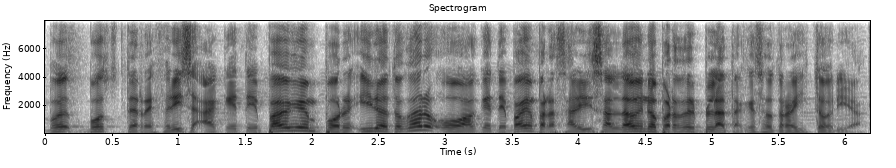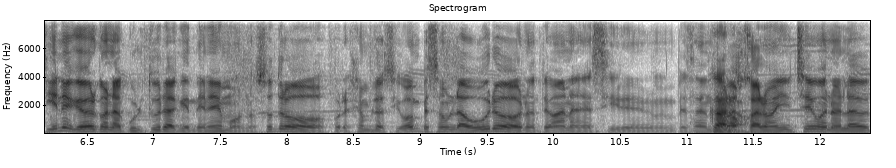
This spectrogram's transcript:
vos, vos te referís a que te paguen por ir a tocar o a que te paguen para salir saldado y no perder plata, que es otra historia. Tiene que ver con la cultura que tenemos.Nosotros, por ejemplo, si vos empezás un laburo, no te van a decir, eh, empezás en Claro. trabajo albañil, che, bueno, la-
